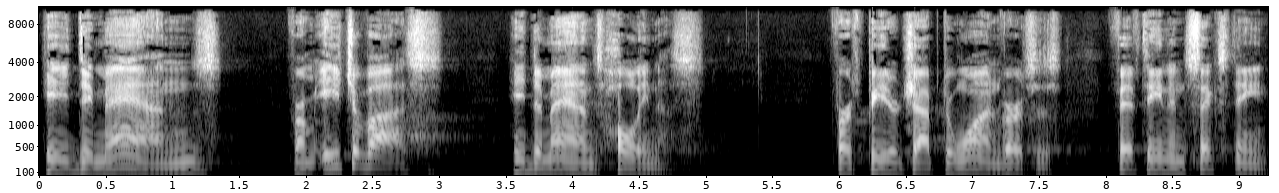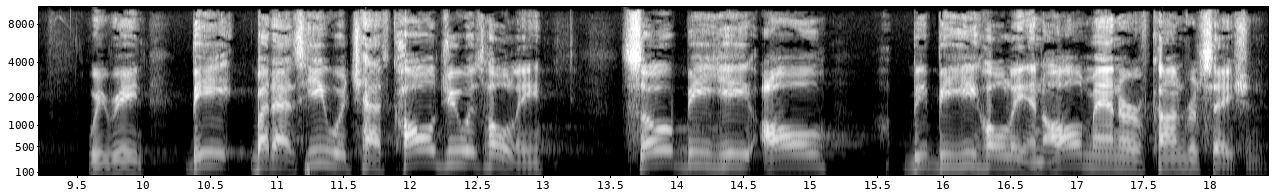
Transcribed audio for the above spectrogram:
He demands from each of us, he demands holiness. 1 Peter chapter 1 verses 15 and 16 we read, be, but as he which hath called you is holy, so be ye all, be, be ye holy in all manner of conversation,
